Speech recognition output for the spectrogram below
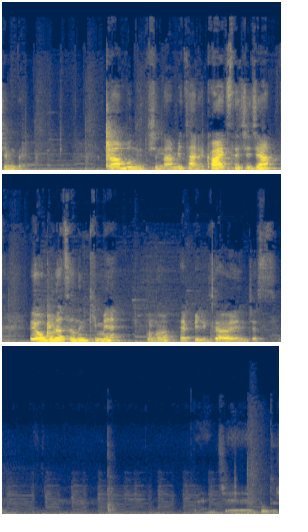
Şimdi ben bunun içinden bir tane kart seçeceğim ve o Murat'ın kimi bunu hep birlikte öğreneceğiz. Bence budur.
